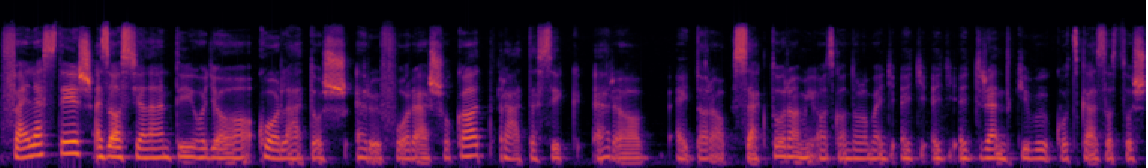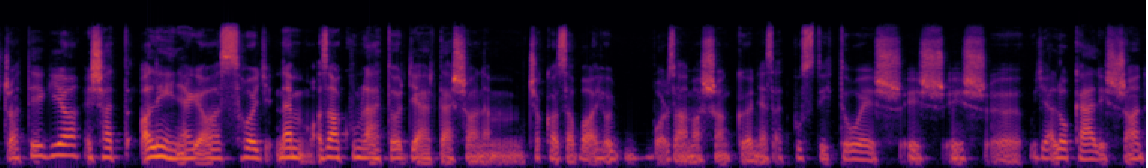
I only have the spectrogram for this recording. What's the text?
fejlesztés. Ez azt jelenti, hogy a korlátos erőforrásokat ráteszik erre a egy darab szektor, ami azt gondolom egy, egy, egy, egy rendkívül kockázatos stratégia, és hát a lényege az, hogy nem az akkumulátorgyártással nem csak az a baj, hogy borzalmasan környezetpusztító, és, és, és ugye lokálisan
